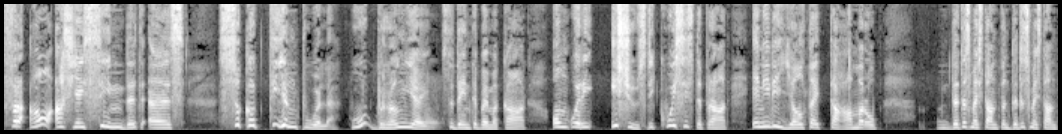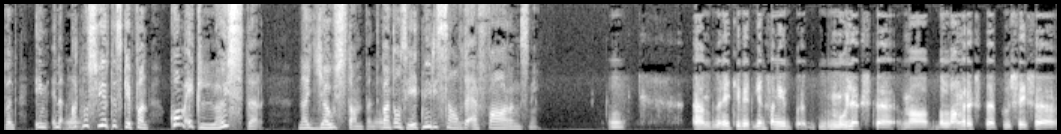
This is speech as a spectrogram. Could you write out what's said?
veral as jy sien dit is sulke teenpole. Hoe bring jy studente bymekaar om oor die issues, die kwessies te praat en nie die heeltyd te hamer op dit is my standpunt, dit is my standpunt en en 'n ja. atmosfeer te skep van kom ek luister na jou standpunt ja. want ons het nie dieselfde ervarings nie. Ja. Ehm um, net jy weet een van die moeilikste maar belangrikste prosesse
